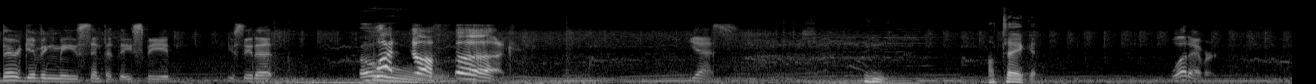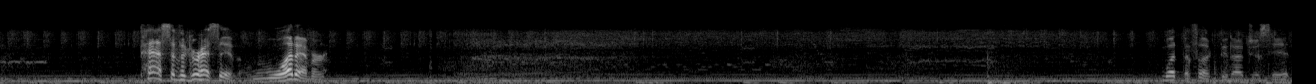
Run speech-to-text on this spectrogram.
they're giving me sympathy speed. You see that? oh. What the fuck? Yes. I'll take it. Whatever. Passive aggressive. Whatever. What the fuck did I just hit?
